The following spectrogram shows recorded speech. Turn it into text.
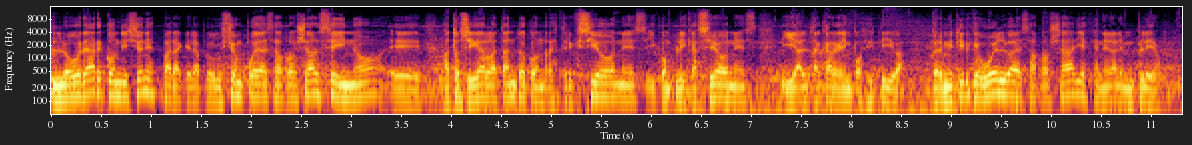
lograr condiciones para que la producción pueda desarrollarse y no eh, atosigarla tanto con restricciones y complicaciones y alta carga impositiva. Permitir que vuelva a desarrollar y a generar empleo.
